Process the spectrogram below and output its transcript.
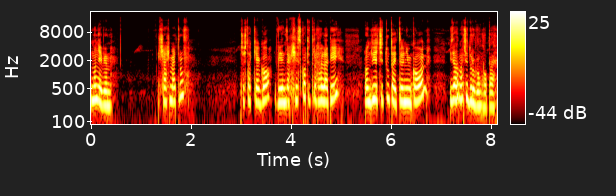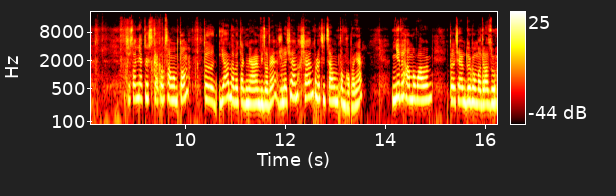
no nie wiem, 6 metrów? Coś takiego, więc jak się skoczy trochę lepiej, lądujecie tutaj tylnym kołem i zaraz macie drugą hopę. Czasami jak ktoś skakał samą tą, to ja nawet tak miałem, widzowie, że leciałem, chciałem polecieć całą tą hopę, nie? Nie wyhamowałem i poleciałem drugą od razu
